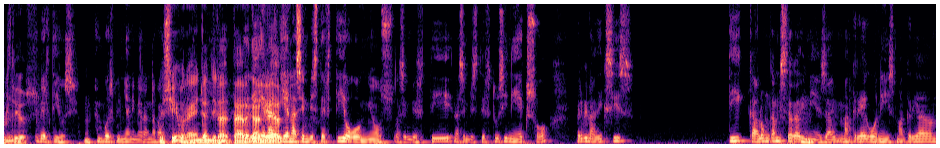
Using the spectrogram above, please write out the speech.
Βελτίωση. βελτίωση. Δεν μπορείς που μια ημέρα να πάει. Που σίγουρα, ε, δεν Τα, τα Διότι για, να, εργαλεία για να σε εμπιστευτεί ο γονιός, να σε, εμπιστευτεί, να σε εμπιστευτούν είναι έξω, πρέπει να δείξεις τι καλό κάνεις στις ακαδημίες. Δηλαδή, Μακριά οι γονείς, μακριά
